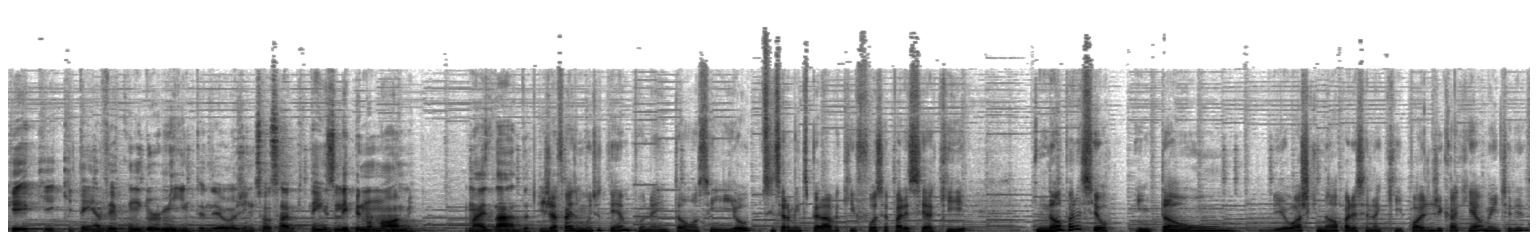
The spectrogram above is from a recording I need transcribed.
Que, que, que tem a ver com dormir, entendeu? A gente só sabe que tem sleep no nome. Mais nada. E já faz muito tempo, né? Então, assim, eu sinceramente esperava que fosse aparecer aqui. Não apareceu. Então, eu acho que não aparecendo aqui pode indicar que realmente eles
